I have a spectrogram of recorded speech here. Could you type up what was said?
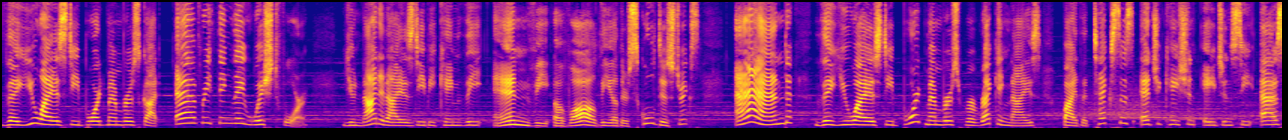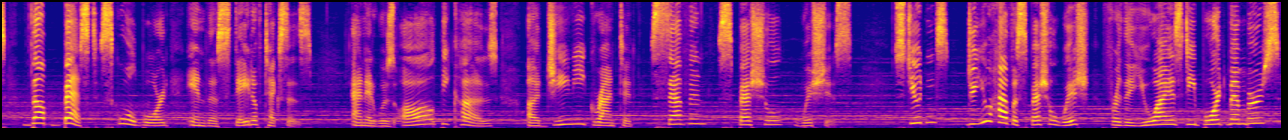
The UISD board members got everything they wished for. United ISD became the envy of all the other school districts, And the UISD board members were recognized by the Texas Education Agency as the best school board in the state of Texas. And it was all because a genie granted seven special wishes. Students, do you have a special wish for the UISD board members?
